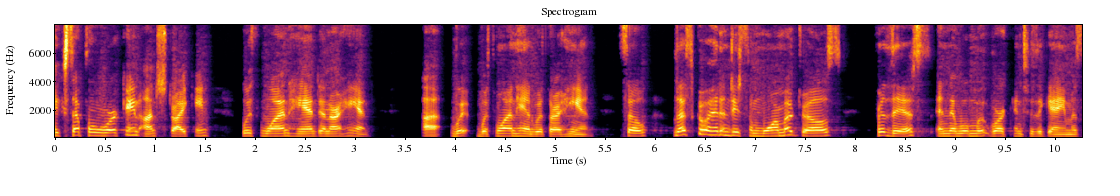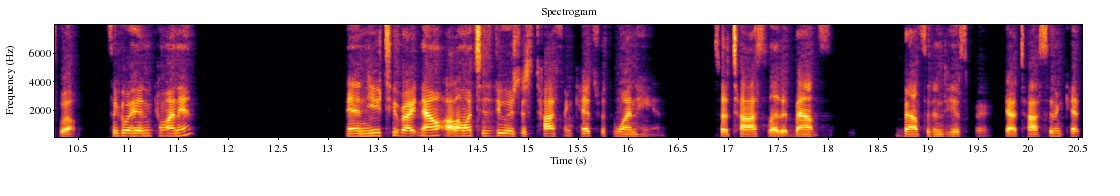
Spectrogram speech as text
except we're working on striking with one hand in our hand, uh, with, with, one hand with our hand. So let's go ahead and do some warm up drills for this, and then we'll work into the game as well. So go ahead and come on in. And you two right now, all I want you to do is just toss and catch with one hand. So toss, let it bounce, bounce it into his square. Yeah, toss it and catch.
